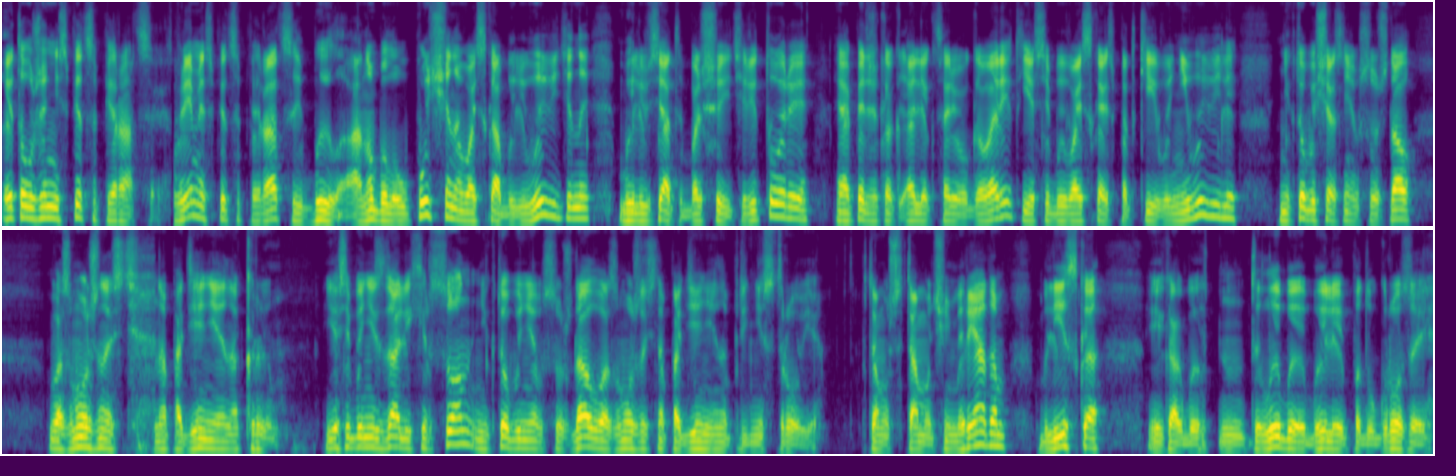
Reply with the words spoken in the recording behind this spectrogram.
это уже не спецоперация. Время спецоперации было. Оно было упущено, войска были выведены, были взяты большие территории. И опять же, как Олег Царев говорит, если бы войска из-под Киева не вывели, никто бы сейчас не обсуждал возможность нападения на Крым. Если бы не сдали Херсон, никто бы не обсуждал возможность нападения на Приднестровье. Потому что там очень рядом, близко – и как бы тылы бы были под угрозой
